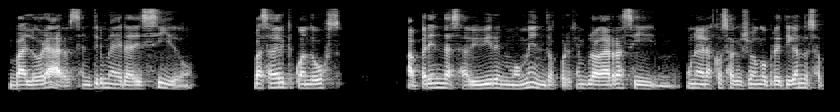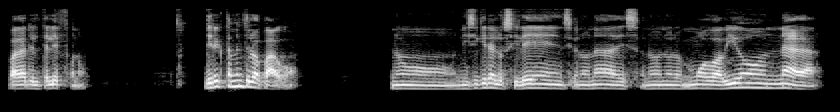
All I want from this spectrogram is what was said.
valorar, sentirme agradecido. Vas a ver que cuando vos aprendas a vivir en momentos, por ejemplo, agarras y una de las cosas que yo vengo practicando es apagar el teléfono. Directamente lo apago. No, ni siquiera lo silencio, no nada de eso, no, no modo avión, nada,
